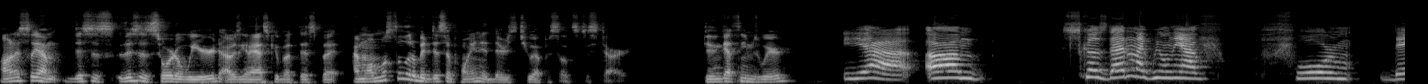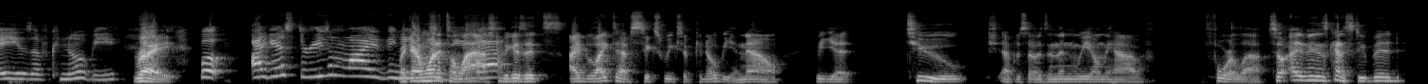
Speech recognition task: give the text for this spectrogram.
honestly, I'm this is this is sort of weird. I was gonna ask you about this, but I'm almost a little bit disappointed. There's two episodes to start. Do you think that seems weird? Yeah. Um, because then like we only have four days of Kenobi, Right. but I guess the reason why they Like I want it to last that- because it's. I'd like to have six weeks of Kenobi, and now we get two episodes, and then we only have four left. So I mean, it's kind of stupid,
